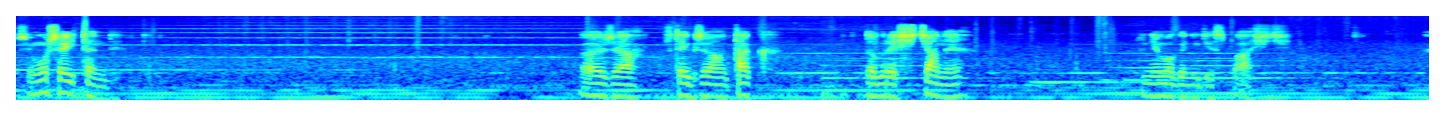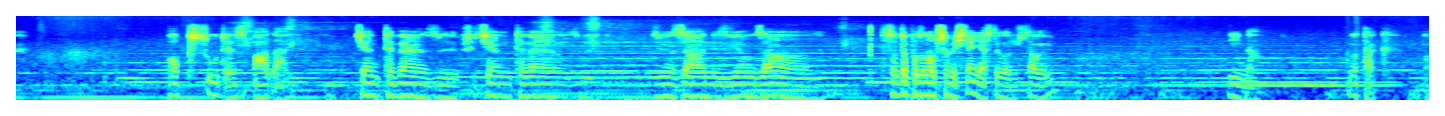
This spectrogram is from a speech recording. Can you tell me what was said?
Czy muszę i tędy? Ale że ja w tej grze mam tak dobre ściany, że nie mogę nigdzie spaść. Popsute zbadaj. Cięte węzły, przycięte węzły. Związany, związany. To są te podobno przemyślenia z tego, że czytałem. Lina. No tak. No.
